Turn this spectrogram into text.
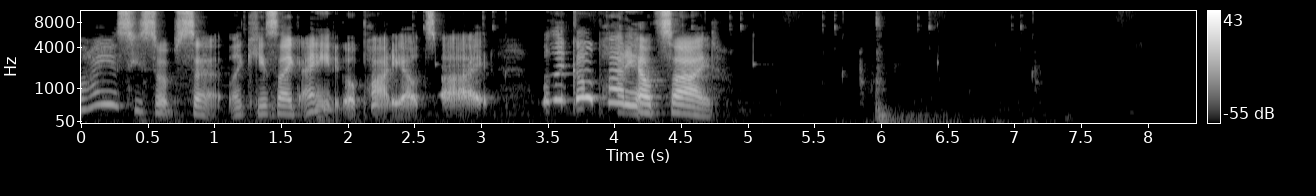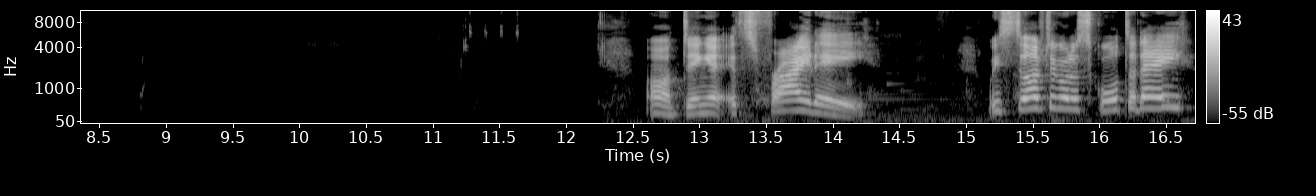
Why is he so upset? Like, he's like, I need to go potty outside. Well, then go potty outside. Oh, dang it. It's Friday. We still have to go to school today?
